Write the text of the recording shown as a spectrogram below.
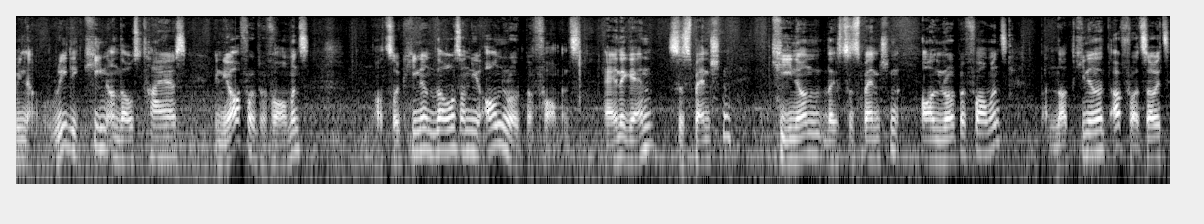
you know, really keen on those tires in the off-road performance. Not so keen on those on the on-road performance. And again, suspension, keen on the suspension on-road performance, but not keen on that off-road. So it's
